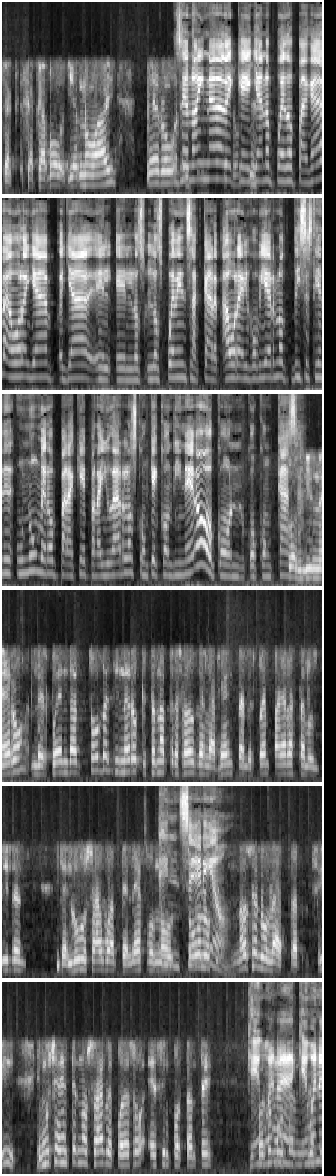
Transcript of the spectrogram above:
se, se acabó ya no hay pero O sea, no hay nada de que ya no puedo pagar, ahora ya, ya el- el- los, los pueden sacar. Ahora el gobierno, dices, tiene un número para qué, para ayudarlos con qué, con dinero o con, o con casa. con dinero, les pueden dar todo el dinero que están atrasados de la renta, les pueden pagar hasta los biles de luz, agua, teléfono, ¿En todo lo serio? que- no celular, pero sí, y mucha gente no sabe, por eso es importante. Qué por me buena, qué buena,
